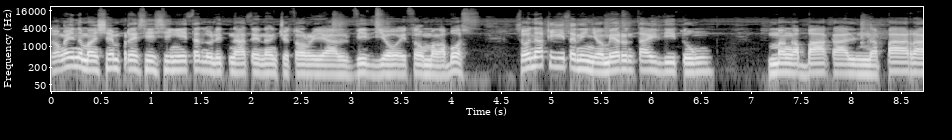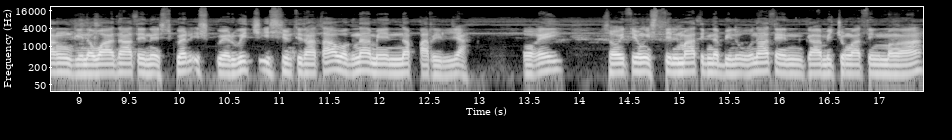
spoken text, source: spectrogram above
So ngayon naman syempre sisingitan ulit natin ng tutorial video itong mga boss. So nakikita ninyo meron tayo ditong mga bakal na parang ginawa natin na square square which is yung tinatawag namin na parilya. Okay? So ito yung steel matting na binuo natin gamit yung ating mga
